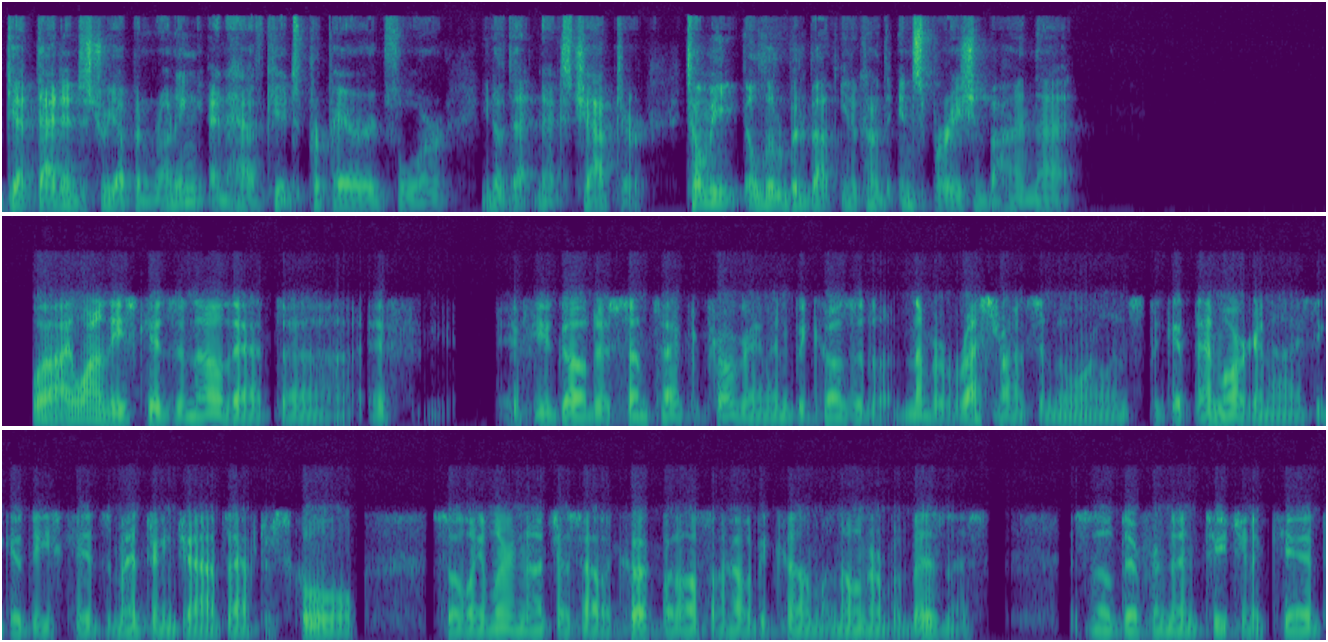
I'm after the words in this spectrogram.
get that industry up and running and have kids prepared for you know that next chapter. Tell me a little bit about you know kind of the inspiration behind that. Well, I wanted these kids to know that uh, if if you go to some type of program, and because of the number of restaurants in New Orleans, to get them organized, to give these kids mentoring jobs after school, so they learn not just how to cook, but also how to become an owner of a business. It's no different than teaching a kid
